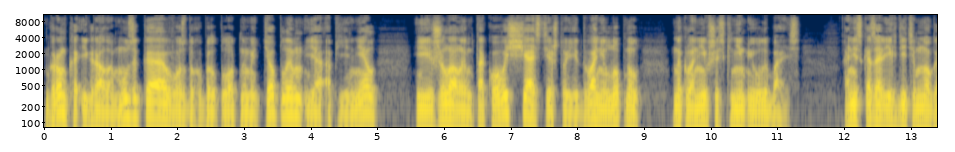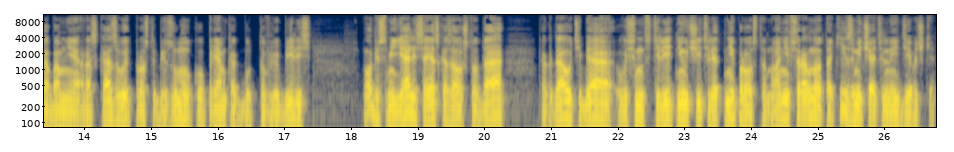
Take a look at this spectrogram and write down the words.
громко играла музыка, воздух был плотным и теплым, я опьянел и желал им такого счастья, что едва не лопнул, наклонившись к ним и улыбаясь. Они сказали, их дети много обо мне рассказывают, просто безумолку, прям как будто влюбились. Обе смеялись, а я сказал, что да, когда у тебя восемнадцатилетний учитель, это непросто, но они все равно такие замечательные девочки.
